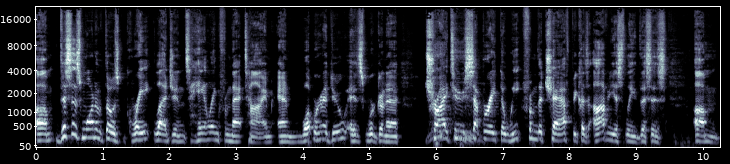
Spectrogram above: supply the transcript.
um, this is one of those great legends hailing from that time. And what we're going to do is we're going to try to separate the wheat from the chaff because obviously this is um,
